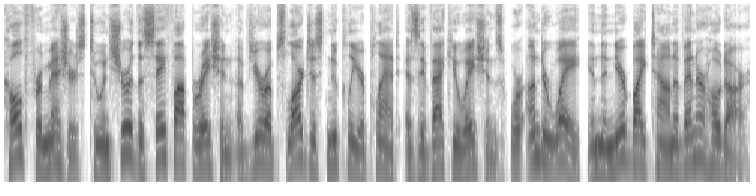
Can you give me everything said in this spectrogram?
called for measures to ensure the safe operation of Europe's largest nuclear plant as evacuations were underway in the nearby town of Enerhodar.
